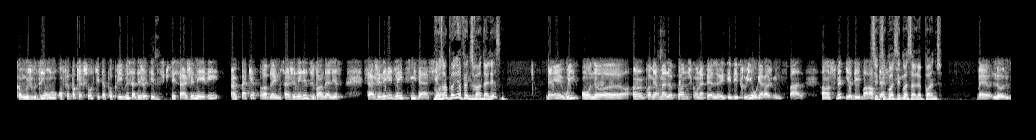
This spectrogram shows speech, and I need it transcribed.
comme je vous dis, on ne fait pas quelque chose qui n'était pas prévu, ça a déjà été discuté, ça a généré un paquet de problèmes. Ça a généré du vandalisme, ça a généré de l'intimidation. Vos employés ont fait du vandalisme? Ben oui, on a euh, un, premièrement, le punch qu'on appelle a été détruit au garage municipal. Ensuite, il y a des bars. C'est quoi, c'est quoi ça, le punch? Ben, le,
